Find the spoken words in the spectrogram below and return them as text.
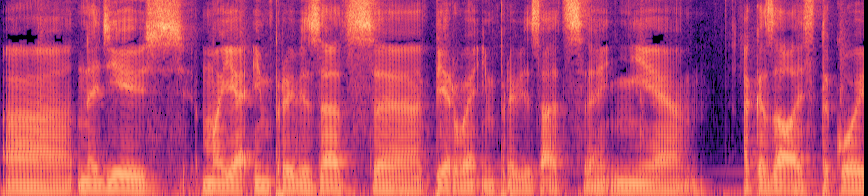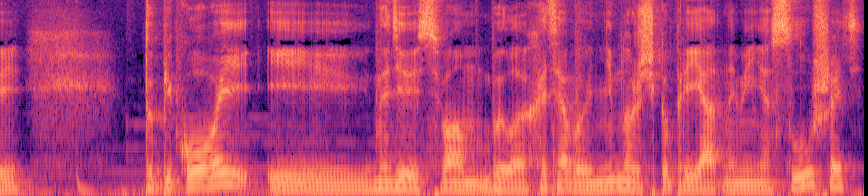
А, надеюсь, моя импровизация, первая импровизация не оказалась такой тупиковой, и надеюсь, вам было хотя бы немножечко приятно меня слушать.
